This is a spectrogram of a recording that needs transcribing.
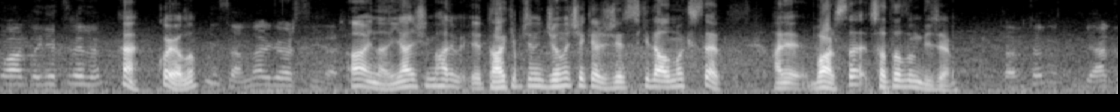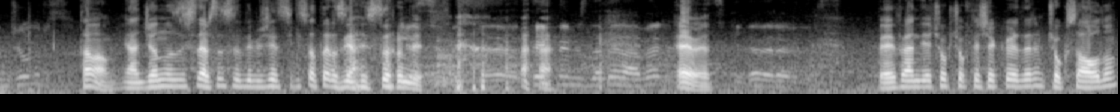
fuarda getirelim Heh, koyalım. insanlar görsünler. Aynen. Yani şimdi hani e, takipçinin canı çeker, jet ski de almak ister. Hani varsa satalım diyeceğim. Tabii tabii yardımcı oluruz. Tamam. Yani canınız isterse size de bir jet ski satarız yani sorun değil. Kesinlikle evet. Teknemizle beraber Evet. jet ski de verebiliriz. Beyefendiye çok çok teşekkür ederim. Çok sağ olun.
